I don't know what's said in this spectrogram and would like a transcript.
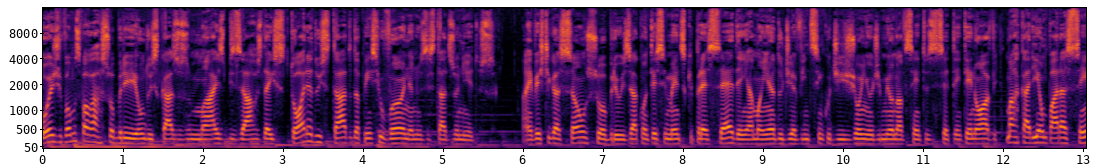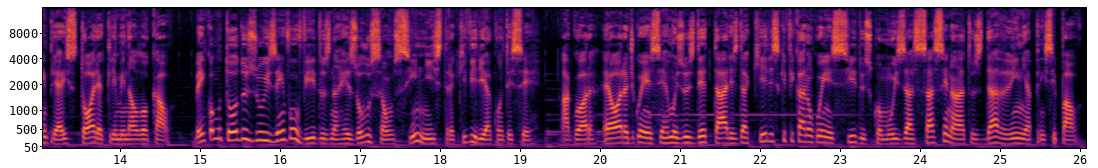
Hoje vamos falar sobre um dos casos mais bizarros da história do estado da Pensilvânia, nos Estados Unidos. A investigação sobre os acontecimentos que precedem a manhã do dia 25 de junho de 1979 marcariam para sempre a história criminal local bem como todos os envolvidos na resolução sinistra que viria a acontecer. Agora é hora de conhecermos os detalhes daqueles que ficaram conhecidos como os assassinatos da linha principal.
